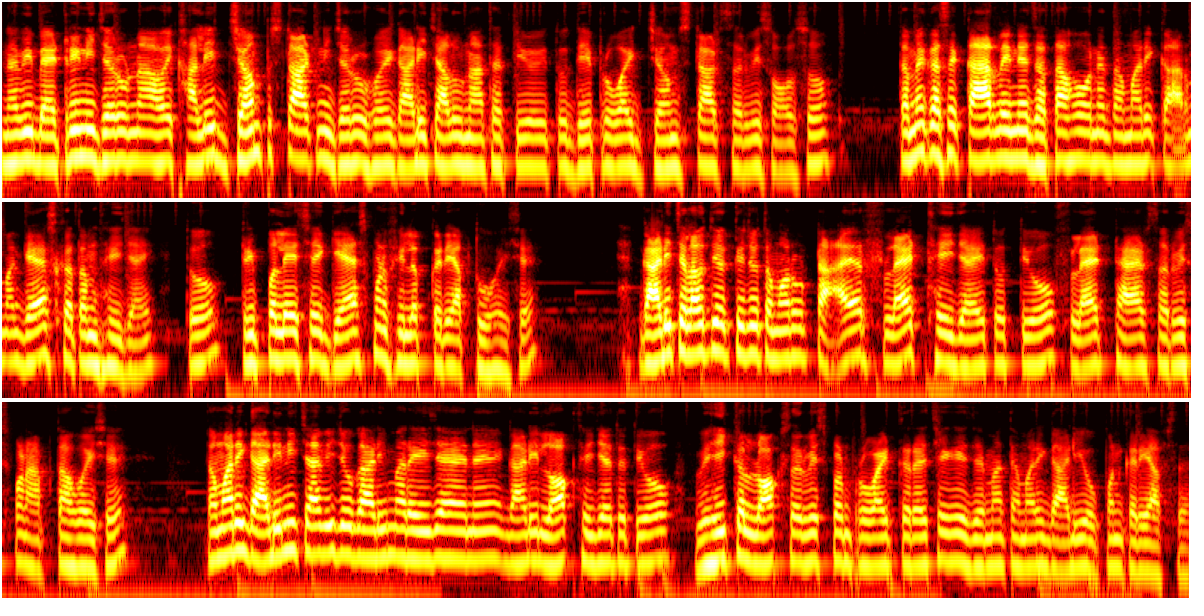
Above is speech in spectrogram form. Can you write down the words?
નવી બેટરીની જરૂર ના હોય, ખાલી જમ્પ સ્ટાર્ટની જરૂર હોય, ગાડી ચાલુ ના થતી હોય તો they provide jump start service also તમે કશે કાર લઈને જતા હો અને તમારી કારમાં ગેસ ખતમ થઈ જાય તો ટ્રિપલ એ છે ગેસ પણ ફિલઅપ કરી આપતું હોય છે. ગાડી ચલાવતી વખતે જો તમારું ટાયર ફ્લેટ થઈ જાય તો તેઓ ફ્લેટ ટાયર સર્વિસ પણ આપતા હોય છે. તમારી ગાડીની ચાવી જો ગાડીમાં રહી જાય અને ગાડી લોક થઈ જાય તો તેઓ વેહિકલ લોક સર્વિસ પણ પ્રોવાઈડ કરે છે કે જેમાં તમારી ગાડી ઓપન કરી આપશે.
